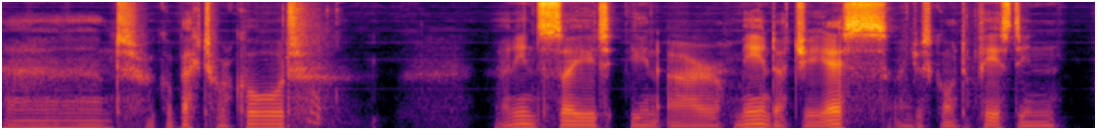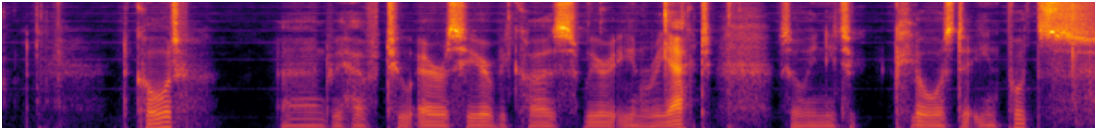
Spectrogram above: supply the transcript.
And we go back to our code. And inside in our main.js, I'm just going to paste in the code and we have two errors here because we're in React. So we need to close the inputs.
